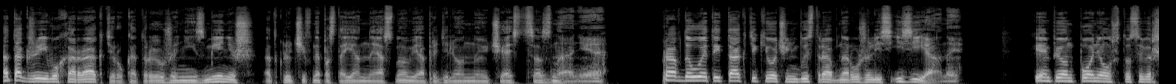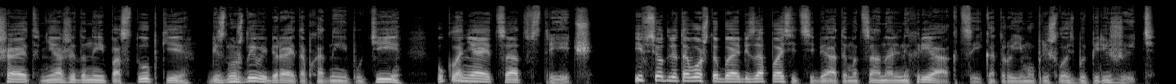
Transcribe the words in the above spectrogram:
а также его характеру, который уже не изменишь, отключив на постоянной основе определенную часть сознания. Правда, у этой тактики очень быстро обнаружились изъяны. Кэмпион понял, что совершает неожиданные поступки, без нужды выбирает обходные пути, уклоняется от встреч. И все для того, чтобы обезопасить себя от эмоциональных реакций, которые ему пришлось бы пережить.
